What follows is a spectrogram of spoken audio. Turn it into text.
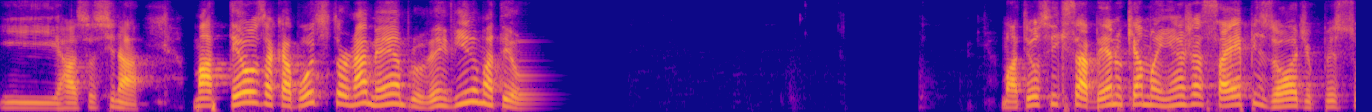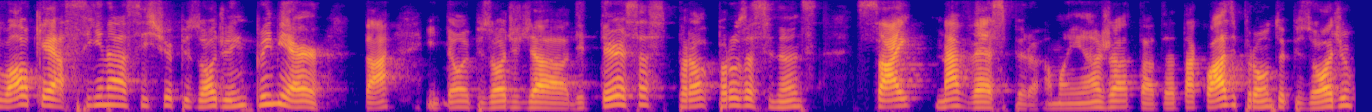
e raciocinar. Matheus acabou de se tornar membro. Bem-vindo, Matheus. Matheus, fique sabendo que amanhã já sai episódio. O pessoal que assina, assiste o episódio em Premiere, tá? Então, o episódio de, de terças para os assinantes sai na véspera. Amanhã já tá, tá, tá quase pronto o episódio.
